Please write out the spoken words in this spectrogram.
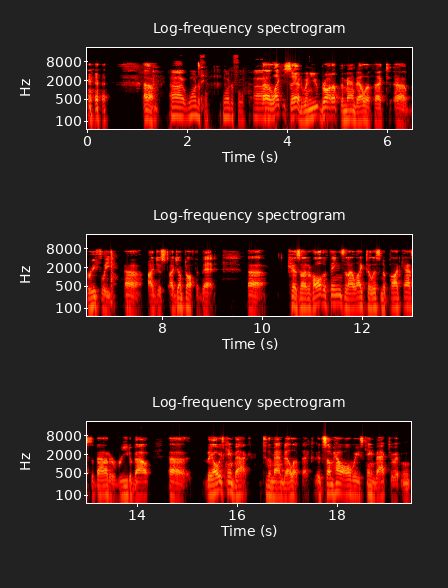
um, uh, wonderful. Wonderful. Uh, uh, like you said, when you brought up the Mandela effect uh, briefly, uh, I just I jumped off the bed because uh, out of all the things that I like to listen to podcasts about or read about, uh, they always came back to the Mandela effect. It somehow always came back to it, and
